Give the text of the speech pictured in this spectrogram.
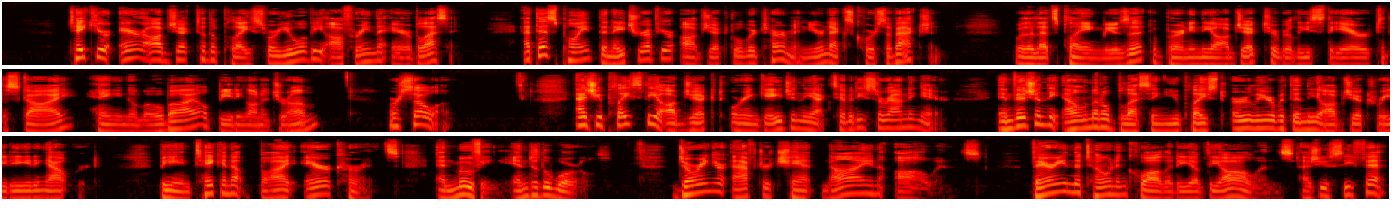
take your air object to the place where you will be offering the air blessing. At this point, the nature of your object will determine your next course of action. Whether that's playing music, burning the object to release the air to the sky, hanging a mobile, beating on a drum, or so on. As you place the object or engage in the activity surrounding air, Envision the elemental blessing you placed earlier within the object radiating outward, being taken up by air currents and moving into the world. During or after chant nine Awens, varying the tone and quality of the Awens as you see fit.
